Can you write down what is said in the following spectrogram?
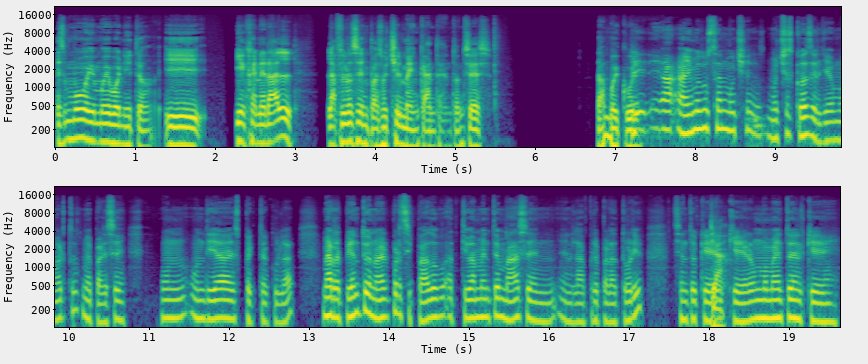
es muy, muy bonito. Y, y en general, la flor de cempasúchil me encanta, entonces está muy cool. A, a, mí me gustan muchas, muchas cosas del Día de Muertos, me parece un, día espectacular. Me arrepiento de no haber participado activamente más en, la preparatoria. Siento que, era un momento en el que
